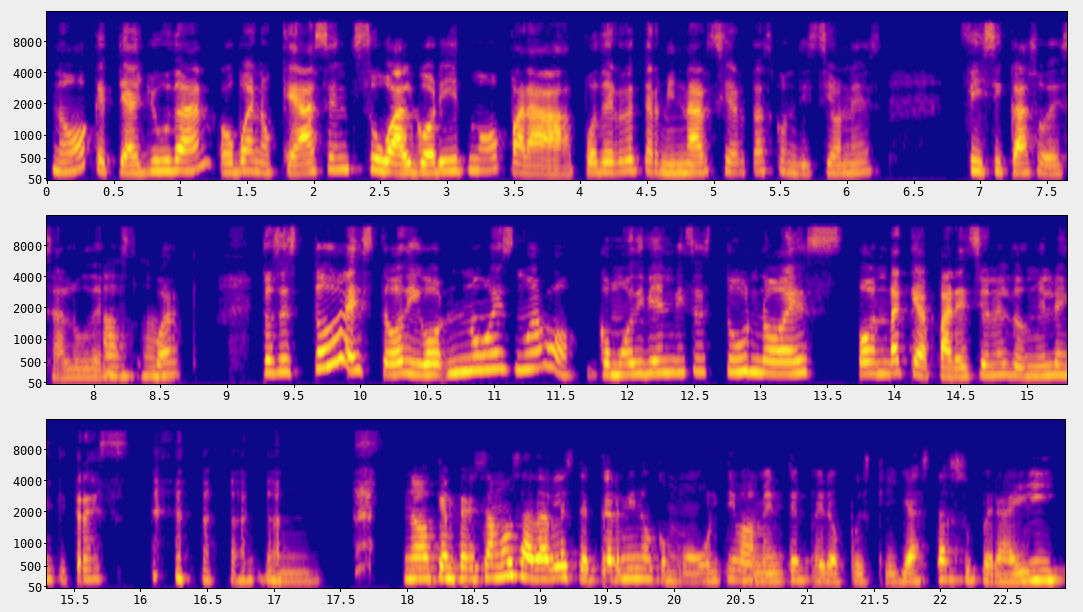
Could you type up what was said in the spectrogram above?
¿no? Que te ayudan o bueno, que hacen su algoritmo para poder determinar ciertas condiciones físicas o de salud en nuestro cuerpo. Entonces, todo esto, digo, no es nuevo. Como bien dices tú, no es onda que apareció en el 2023. No, que empezamos a darle este término como últimamente, pero pues que ya está súper ahí.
